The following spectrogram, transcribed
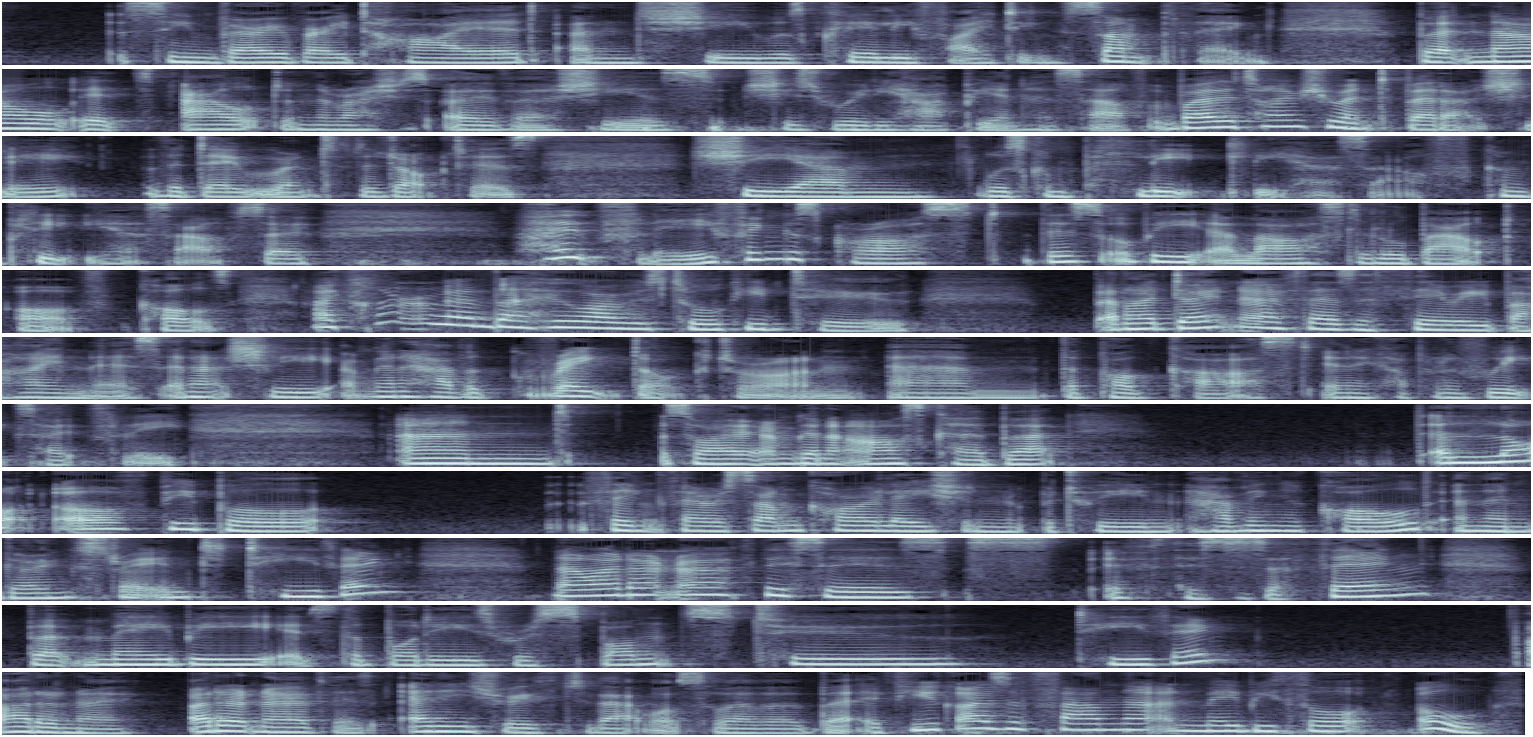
seemed very, very tired and she was clearly fighting something. But now it's out and the rash is over, she is she's really happy in herself. And by the time she went to bed actually, the day we went to the doctors, she um, was completely herself, completely herself. So hopefully, fingers crossed, this will be a last little bout of colds. I can't remember who I was talking to and I don't know if there's a theory behind this. And actually, I'm going to have a great doctor on um, the podcast in a couple of weeks, hopefully. And so I, I'm going to ask her. But a lot of people think there is some correlation between having a cold and then going straight into teething. Now I don't know if this is if this is a thing, but maybe it's the body's response to teething. I don't know. I don't know if there's any truth to that whatsoever. But if you guys have found that and maybe thought, oh,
